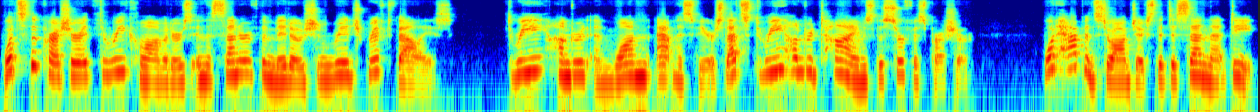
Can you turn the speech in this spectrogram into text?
What's the pressure at three kilometers in the center of the mid-ocean ridge rift valleys? Three hundred and one atmospheres. That's three hundred times the surface pressure. What happens to objects that descend that deep?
